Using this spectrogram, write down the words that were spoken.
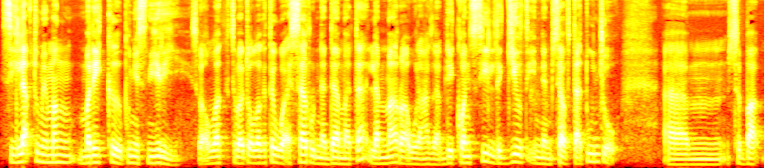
silap tu memang mereka punya sendiri. Sebab Allah sebab tu Allah kata wa asarun nadamata lamma ra'ul azab. They conceal the guilt in themselves tak tunjuk. Um, sebab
